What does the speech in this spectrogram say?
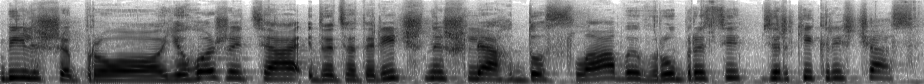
Більше про його життя і 20-річний шлях до слави в рубриці Зірки крізь час.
